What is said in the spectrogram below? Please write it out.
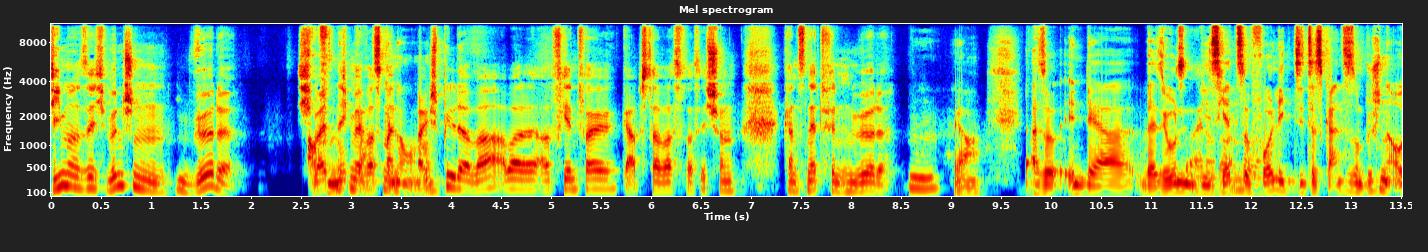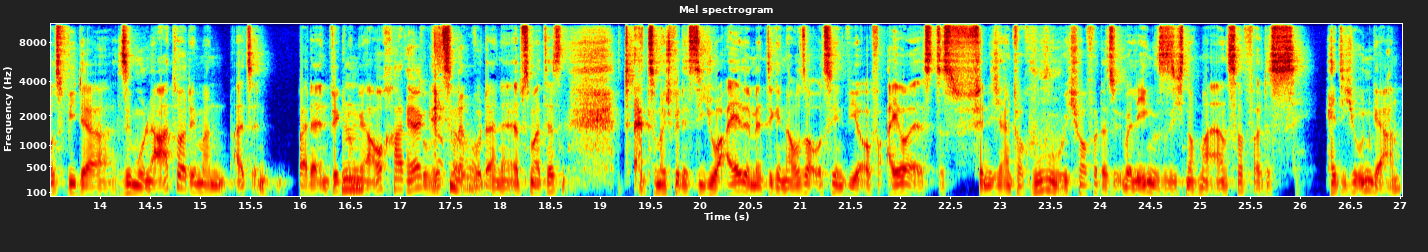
die man sich wünschen würde. Ich auf weiß nicht mehr, was mein genau, ne? Beispiel ne? da war, aber auf jeden Fall gab es da was, was ich schon ganz nett finden würde. Mhm. Ja, also in der Version, wie es jetzt andere. so vorliegt, sieht das Ganze so ein bisschen aus wie der Simulator, den man als in, bei der Entwicklung mhm. ja auch hat. Ja, du willst genau. ja wo deine Apps mal testen. Äh, zum Beispiel, dass die UI-Elemente genauso aussehen wie auf iOS. Das finde ich einfach, huh, ich hoffe, das überlegen sie sich nochmal ernsthaft, weil das hätte ich ungern.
